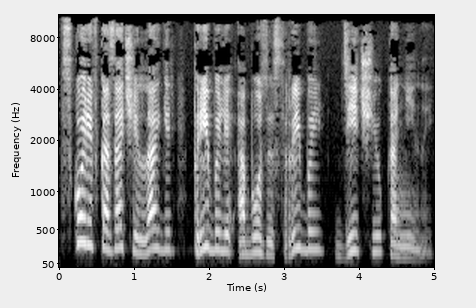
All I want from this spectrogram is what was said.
Вскоре в казачий лагерь прибыли обозы с рыбой, дичью, кониной.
